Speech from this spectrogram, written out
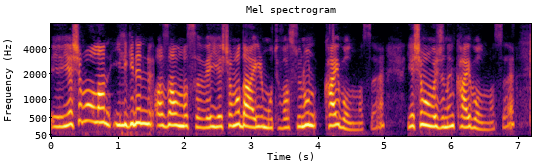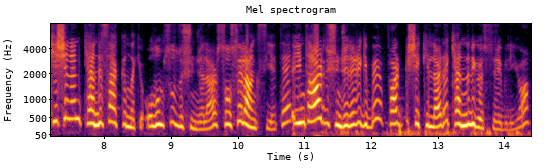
yaşama olan ilginin azalması ve yaşama dair motivasyonun kaybolması, yaşam amacının kaybolması, kişinin kendisi hakkındaki olumsuz düşünceler, sosyal anksiyete, intihar düşünceleri gibi farklı şekillerde kendini gösterebiliyor.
